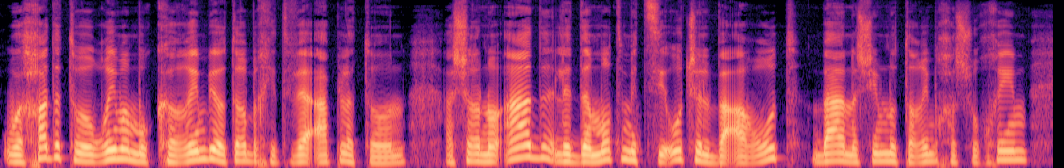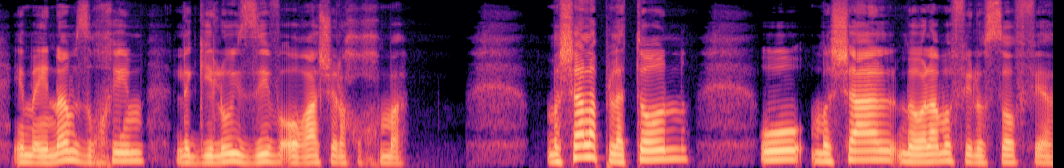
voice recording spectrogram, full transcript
הוא אחד התיאורים המוכרים ביותר בכתבי אפלטון, אשר נועד לדמות מציאות של בערות, בה אנשים נותרים חשוכים, אם אינם זוכים לגילוי זיו אורה של החוכמה. משל אפלטון הוא משל מעולם הפילוסופיה.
